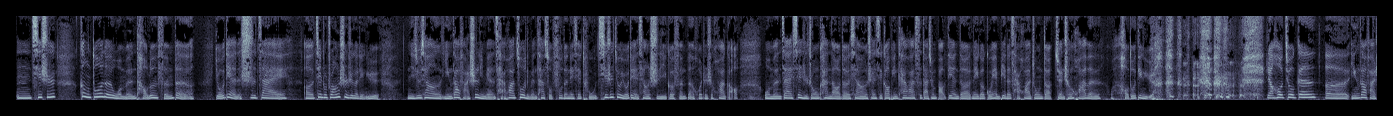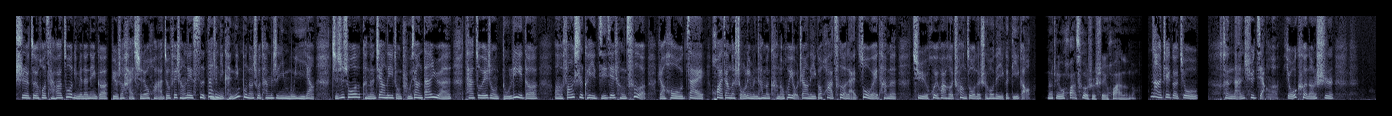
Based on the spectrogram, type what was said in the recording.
嗯，其实更多的我们讨论粉本，有点是在呃建筑装饰这个领域。你就像营造法式里面彩画作里面他所附的那些图，其实就有点像是一个粉本或者是画稿。我们在现实中看到的，像山西高平开化寺大雄宝殿的那个拱眼壁的彩画中的卷成华纹，哇，好多定语。然后就跟呃营造法式最后彩画作里面的那个，比如说海石榴华就非常类似，但是你肯定不能说他们是一模一样，只是说可能这样的一种图像单元，它作为一种独立的。呃，方式可以集结成册，然后在画匠的手里面，他们可能会有这样的一个画册来作为他们去绘画和创作的时候的一个底稿。那这个画册是谁画的呢？那这个就很难去讲了，有可能是。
